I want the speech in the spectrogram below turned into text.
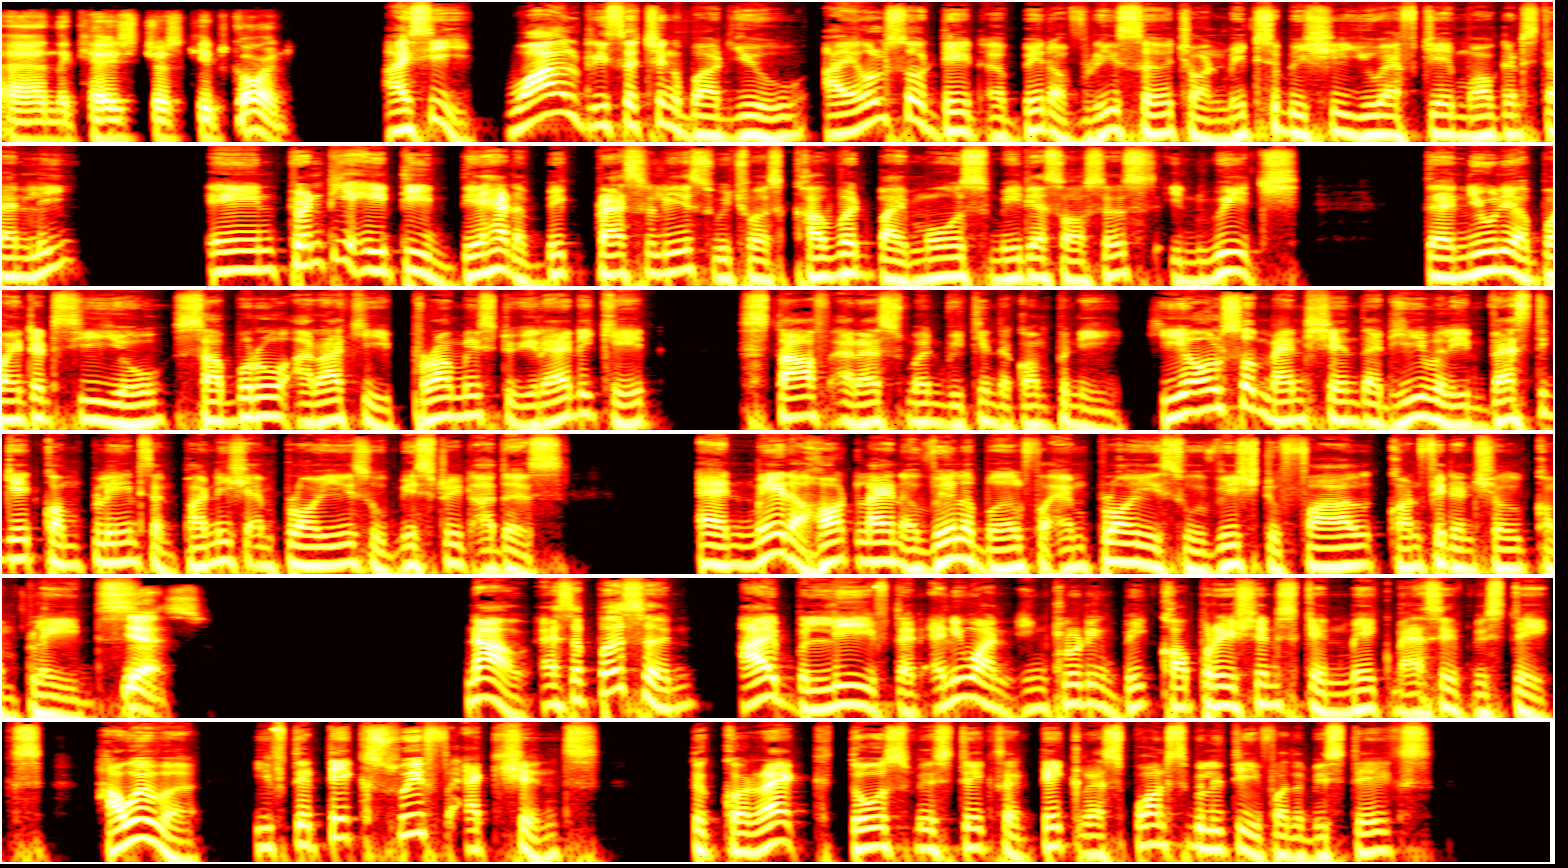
and the case just keeps going. I see. While researching about you, I also did a bit of research on Mitsubishi UFJ Morgan Stanley. In 2018, they had a big press release which was covered by most media sources, in which the newly appointed CEO, Saburo Araki, promised to eradicate staff harassment within the company. He also mentioned that he will investigate complaints and punish employees who mistreat others, and made a hotline available for employees who wish to file confidential complaints. Yes. Now, as a person, I believe that anyone, including big corporations, can make massive mistakes. However, if they take swift actions to correct those mistakes and take responsibility for the mistakes,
